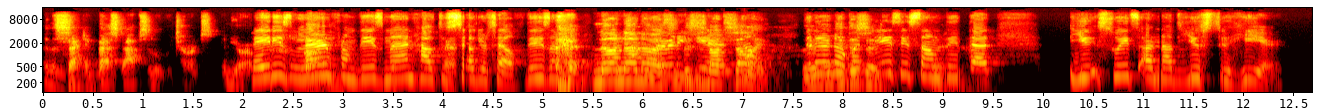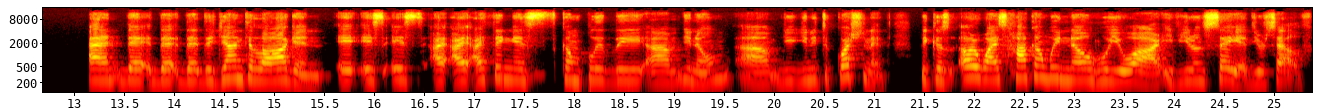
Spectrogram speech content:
and the second best absolute returns in Europe. Ladies, learn um, from this man how to sell yourself. This is no, no, no. This is not selling. No, no, no, no. This but is, this is something that you Swedes are not used to hear. And the the the, the jantelagen is is I I think is completely um, you know um, you, you need to question it because otherwise how can we know who you are if you don't say it yourself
